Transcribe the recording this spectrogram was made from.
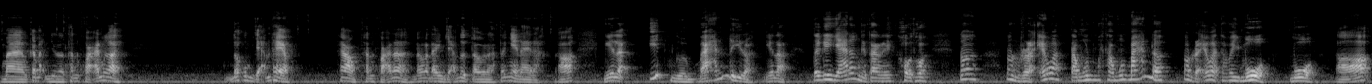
mà các bạn nhìn là thanh khoản rồi, nó cũng giảm theo, thấy không? Thanh khoản là nó đang giảm từ từ nè, tới ngày này nè, đó, nghĩa là ít người bán đi rồi, nghĩa là tới cái giá đó người ta này thôi thôi nó nó rẻ quá tao muốn tao muốn bán nữa nó rẻ quá tao phải mua mua. Đó.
